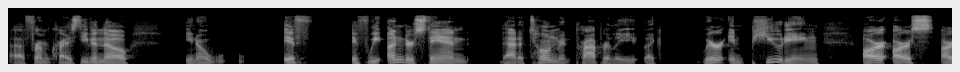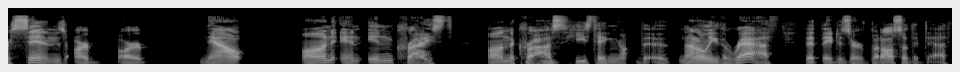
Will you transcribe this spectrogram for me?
uh, from Christ, even though, you know, if if we understand that atonement properly, like we're imputing our our our sins are are now on and in Christ on the cross. He's taking the not only the wrath that they deserve, but also the death.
